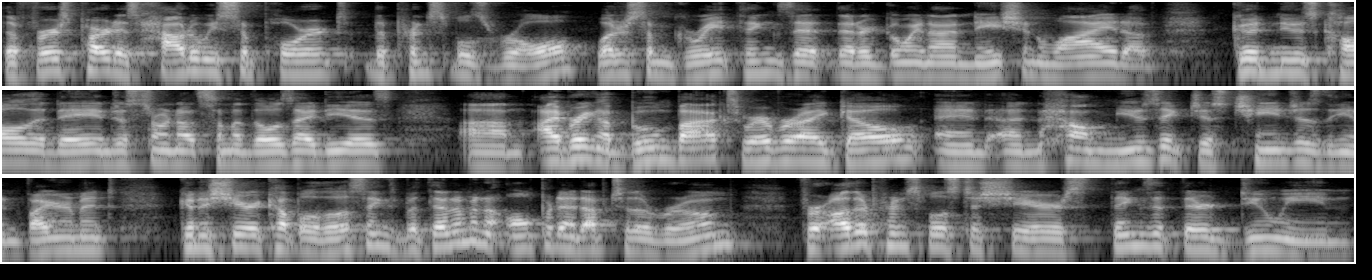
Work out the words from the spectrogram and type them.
the first part is how do we support the principal's role? What are some great things that, that are going on nationwide of good news call of the day and just throwing out some of those ideas. Um, i bring a boombox wherever i go and and how music just changes the environment. Going to share a couple of those things but then i'm going to open it up to the room for other principals to share things that they're doing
